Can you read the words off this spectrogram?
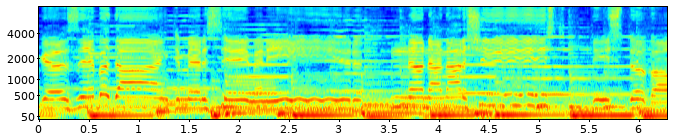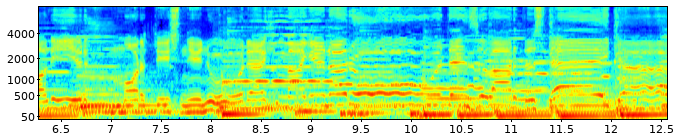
Je ze bedankt, merci meneer, een anarchist, is te valier, maar het is niet nodig, mag in rood en zwarte stijken.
